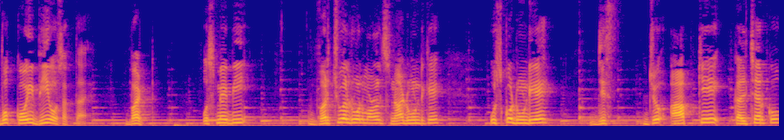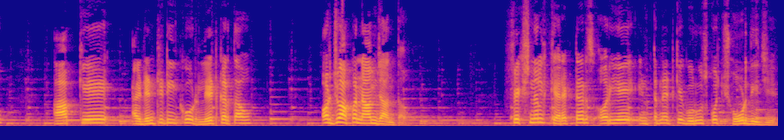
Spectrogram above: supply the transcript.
वो कोई भी हो सकता है बट उसमें भी वर्चुअल रोल मॉडल्स ना ढूंढ के, उसको ढूंढिए जिस, जो आपके कल्चर को, आपके आइडेंटिटी को रिलेट करता हो और जो आपका नाम जानता हो। फिक्शनल कैरेक्टर्स और ये इंटरनेट के गुरुज को छोड़ दीजिए।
